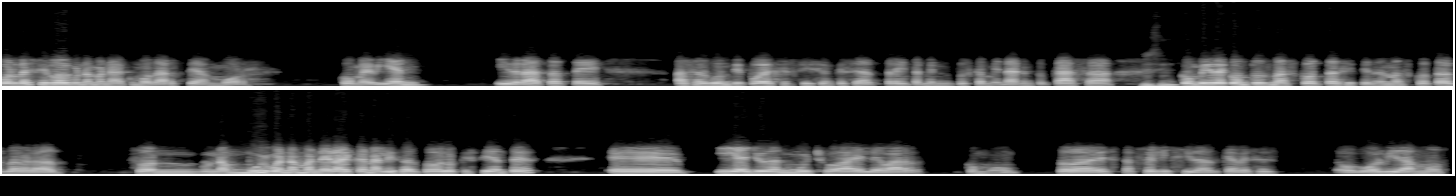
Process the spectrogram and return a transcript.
por decirlo de alguna manera, como darte amor. Come bien, hidrátate, haz algún tipo de ejercicio, que sea 30 minutos caminar en tu casa, convive con tus mascotas, si tienes mascotas, la verdad, son una muy buena manera de canalizar todo lo que sientes eh, y ayudan mucho a elevar como toda esta felicidad que a veces olvidamos.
